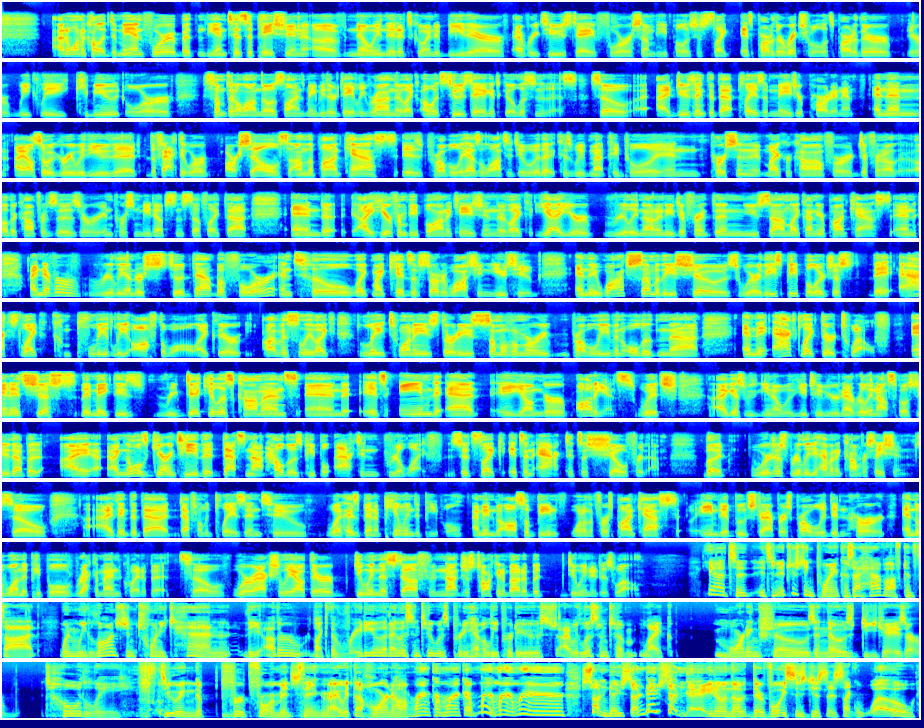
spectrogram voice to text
I don't want to call it demand for it, but the anticipation of knowing that it's going to be there every Tuesday for some people is just like it's part of their ritual. It's part of their their weekly commute or something along those lines. Maybe their daily run. They're like, oh, it's Tuesday. I get to go listen to this. So I do think that that plays a major part in it. And then I also agree with you that the fact that we're ourselves on the podcast is probably has a lot to do with it because we've met people in person at MicroConf or different other, conferences or in-person meetups and stuff like that and uh, I hear from people on occasion, they're like, yeah, you're really not any different than you sound like on your podcast. And I never really understood that before until like my kids have started watching YouTube and they watch some of these shows where these people are just, they act like completely off the wall. Like they're obviously like late 20s, 30s. Some of them are probably even older than that. And they act like they're 12 and it's just they make these ridiculous comments and it's aimed at a younger audience which i guess you know with youtube you're not really not supposed to do that but i i can almost guarantee that that's not how those people act in real life. So it's like it's an act. It's a show for them. But we're just really having a conversation. So I think that that definitely plays into what has been appealing to people. I mean, also being one of the first podcasts aimed at bootstrappers probably didn't hurt, and the one that people recommend quite a bit. So we're actually out there doing this stuff and not just talking about it, but doing it as well. Yeah, it's a it's an interesting point because I have often thought when we launched in 2010, the other like the radio that I listened to was pretty heavily produced. I would listen to like morning shows, and those DJs are totally doing the performance thing, right? With the horn, Sunday, Sunday, Sunday, you know, and the, their voice is just, it's like, whoa.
